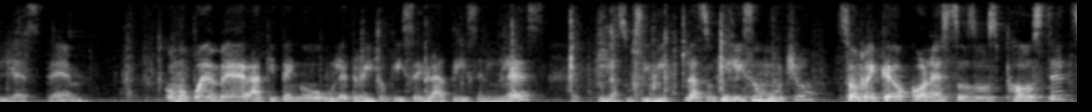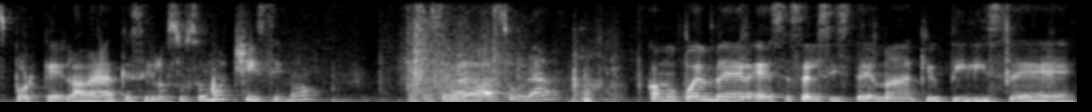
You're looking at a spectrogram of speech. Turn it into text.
Y este... Como pueden ver, aquí tengo un letrerito que hice gratis en inglés. Y las, las utilizo mucho. So me quedo con estos dos post-its porque la verdad que sí los uso muchísimo. Esto se va a la basura. Como pueden ver, este es el sistema que utilicé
